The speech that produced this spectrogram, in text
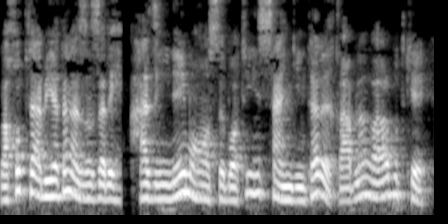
و خب طبیعتا از نظر هزینه محاسباتی این سنگینتره. قبلا قرار بود که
